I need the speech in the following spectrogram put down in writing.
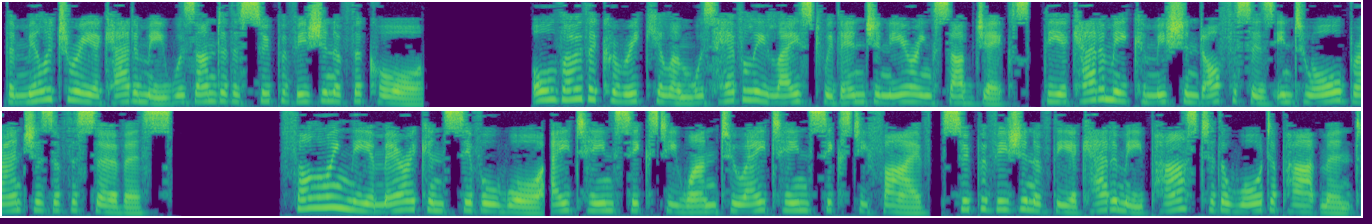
the military academy was under the supervision of the Corps. Although the curriculum was heavily laced with engineering subjects, the academy commissioned officers into all branches of the service. Following the American Civil War 1861 supervision of the academy passed to the War Department.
